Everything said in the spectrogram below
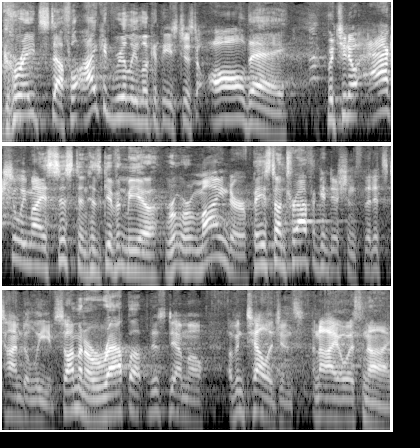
great stuff. Well, I could really look at these just all day. But you know, actually, my assistant has given me a r- reminder based on traffic conditions that it's time to leave. So I'm going to wrap up this demo of intelligence on iOS 9.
